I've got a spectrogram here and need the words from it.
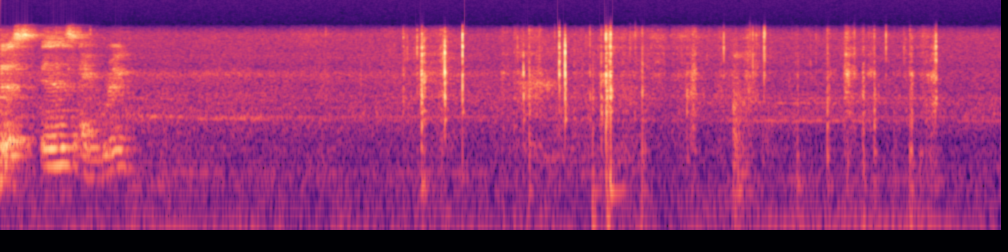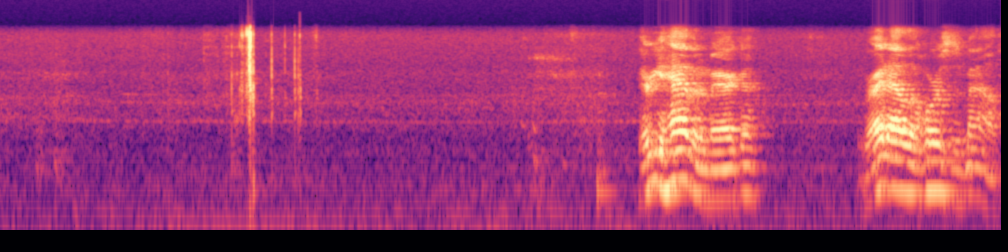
this is a rigged There you have it, America. Right out of the horse's mouth.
